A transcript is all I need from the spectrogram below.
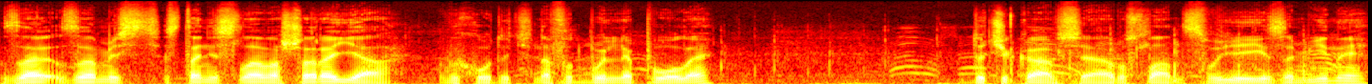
За- Замість Станіслава Шарая виходить на футбольне поле. Дочекався Руслан своєї заміни.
